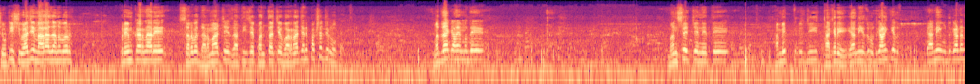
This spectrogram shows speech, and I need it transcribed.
शेवटी शिवाजी महाराजांवर प्रेम करणारे सर्व धर्माचे जातीचे पंथाचे वर्णाचे आणि पक्षाचे लोक आहेत. मधल्या काळामध्ये मनसेचे नेते अमितजी ठाकरे यांनी याचं उद्घाटन केलं. त्यांनी उद्घाटन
